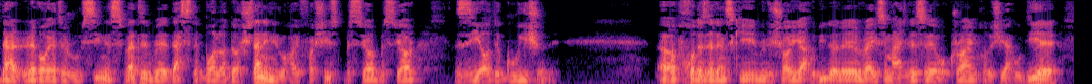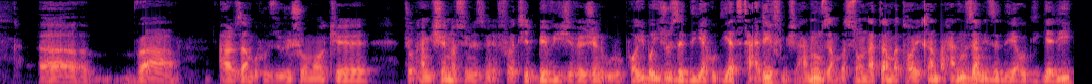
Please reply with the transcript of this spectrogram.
در روایت روسی نسبت به دست بالا داشتن نیروهای فاشیست بسیار بسیار زیاده گویی شده. خود زلنسکی ریشه های یهودی داره رئیس مجلس اوکراین خودش یهودیه و ارزم به حضور شما که چون همیشه ناسیونالیسم افراطی به ویژه ورژن اروپایی با یه جور ضد یهودیت تعریف میشه. هنوزم و سنتا و تاریخا و هنوزم این ضد یهودیگری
